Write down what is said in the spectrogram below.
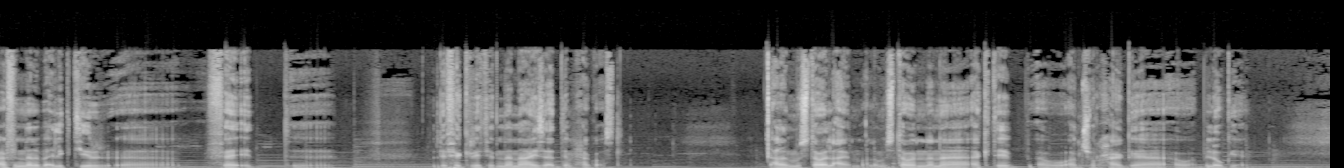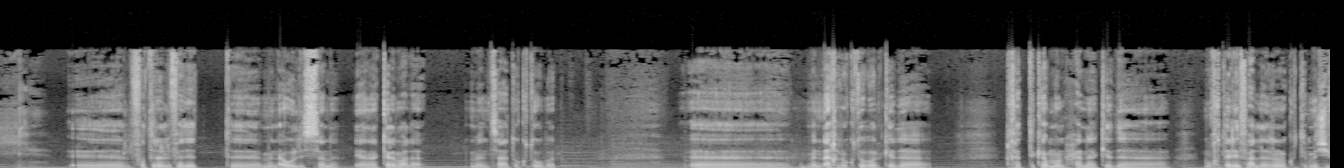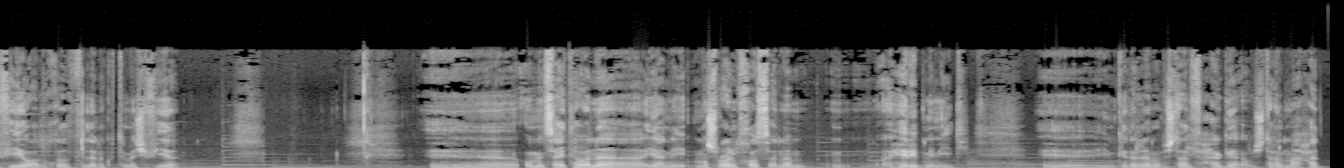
عارف إن أنا بقالي كتير آه، فائد آه، لفكرة إن أنا عايز أقدم حاجة أصلا. على المستوى العام على مستوى إن أنا أكتب أو أنشر حاجة أو بلوج يعني. آه، الفترة اللي فاتت آه، من أول السنة يعني أتكلم على من ساعة أكتوبر. آه، من آخر أكتوبر كده خدت كام منحنى كده مختلف على اللي أنا كنت ماشي فيه وعلى الخطط اللي أنا كنت ماشي فيها. ومن ساعتها وأنا يعني مشروعي الخاص أنا هرب من إيدي. يمكن أنا لما بشتغل في حاجة أو بشتغل مع حد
